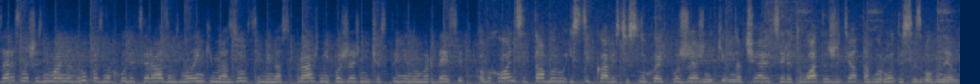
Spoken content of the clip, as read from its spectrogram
зараз наша знімальна група знаходиться разом з маленькими азовцями на справжній пожежній частині номер 10. Вихованці табору із цікавістю слухають пожежників, навчаються рятувати життя та боротися з вогнем.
